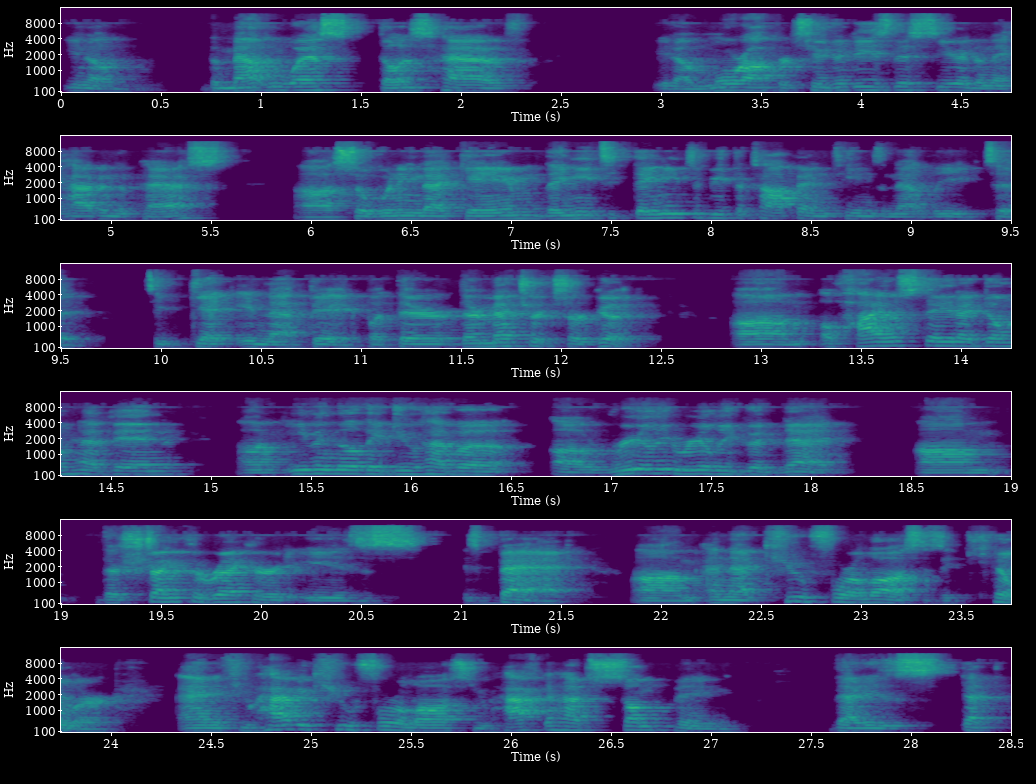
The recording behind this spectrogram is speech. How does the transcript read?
you know the Mountain West does have you know more opportunities this year than they have in the past. Uh, so winning that game, they need to they need to beat the top end teams in that league to to get in that bid. But their their metrics are good. Um, Ohio State, I don't have in, um, even though they do have a, a really really good net. Um, their strength of record is is bad, um, and that Q4 loss is a killer. And if you have a Q4 loss, you have to have something that is that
